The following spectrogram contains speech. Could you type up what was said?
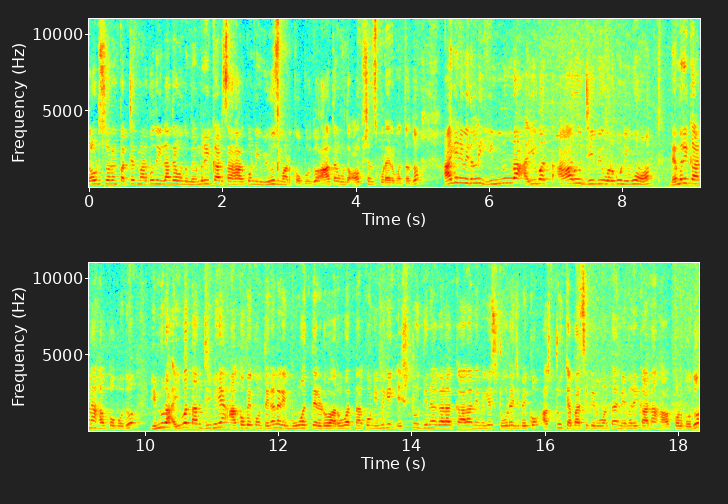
ಕ್ಲೌಡ್ ಸ್ಟೋರನ್ನು ಪರ್ಚೇಸ್ ಮಾಡ್ಬೋದು, ಇಲ್ಲಾಂದರೆ ಒಂದು ಮೆಮರಿ ಕಾರ್ಡ್ ಸಹ ಹಾಕೊಂಡು ನೀವು ಯೂಸ್ ಮಾಡ್ಕೋಬೋದು. ಆ ಥರ ಒಂದು ಆಪ್ಷನ್ಸ್ ಕೂಡ ಇರುವಂಥದ್ದು. ಹಾಗೆ ನೀವು ಇದರಲ್ಲಿ ಇನ್ನೂರ ಐವತ್ತಾರು ಜಿ ಬಿವರೆಗೂ ನೀವು ಮೆಮರಿ ಕಾರ್ಡ್ನ ಹಾಕೋಬಹುದು ಇನ್ನೂರ ಐವತ್ತಾರು ಜಿ ಬಿನೇ ಹಾಕೋಬೇಕು ಅಂತ ಏನಿಲ್ಲ. ನೀವು ಮೂವತ್ತೆರಡು, ಅರವತ್ನಾಲ್ಕು, ನಿಮಗೆ ಎಷ್ಟು ದಿನಗಳ ಕಾಲ ನಿಮಗೆ ಸ್ಟೋರೇಜ್ ಬೇಕೋ ಅಷ್ಟು ಕೆಪಾಸಿಟಿ ಇರುವಂಥ ಮೆಮರಿ ಕಾರ್ಡ್ನ ಹಾಕ್ಕೊಳ್ಬೋದು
